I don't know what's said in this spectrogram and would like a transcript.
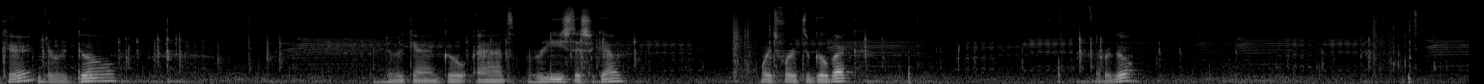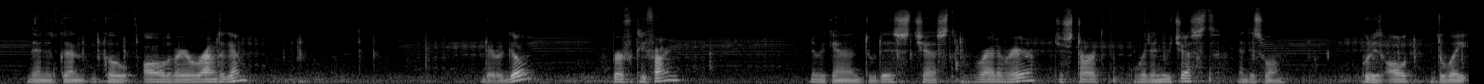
Okay, there we go. And then we can go and release this again. Wait for it to go back. There we go. Then it can go all the way around again. There we go. Perfectly fine. Then we can do this chest right over here. Just start with a new chest and this one. Put it all the way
